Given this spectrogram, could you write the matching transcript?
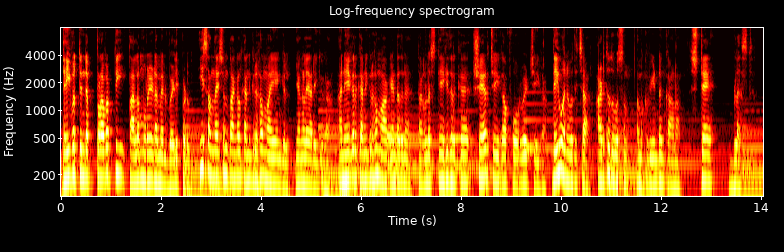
ദൈവത്തിന്റെ പ്രവൃത്തി തലമുറയുടെ മേൽ വെളിപ്പെടും. ഈ സന്ദേശം താങ്കൾക്ക് അനുഗ്രഹമായെങ്കിൽ ഞങ്ങളെ അറിയിക്കുക. അനേകർക്ക് അനുഗ്രഹമാകേണ്ടതിന് തങ്ങളുടെ സ്നേഹിതർക്ക് ഷെയർ ചെയ്യുക ഫോർവേഡ് ചെയ്യുക. ദൈവം അനുവദിച്ചാൽ അടുത്ത ദിവസം നമുക്ക് വീണ്ടും കാണാം. സ്റ്റേ ബ്ലെസ്ഡ്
